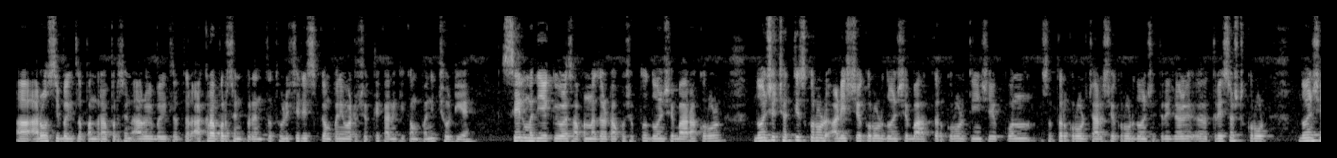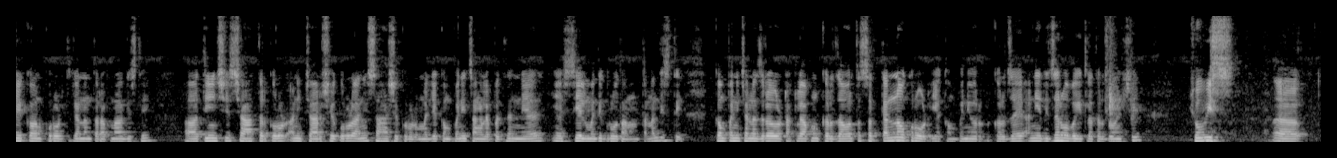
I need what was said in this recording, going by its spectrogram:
आर ओ सी बघितलं पंधरा पर्सेंट आर ओ बघितलं तर अकरा पर्सेंटपर्यंत थोडीशी रिस्क कंपनी वाटू शकते कारण की कंपनी छोटी आहे. सेलमध्ये एक वेळेस आपण नजर टाकू शकतो दोनशे बारा करोड दोनशे छत्तीस करोड अडीचशे करोड दोनशे बहात्तर करोड तीनशे एकोणसत्तर करोड चारशे करोड दोनशे त्रेचाळीस त्रेसष्ट करोड दोनशे एकावन्न करोड त्याच्यानंतर आपणाला दिसते. तीनशे शहात्तर करोड आणि चारशे करोड आणि सहाशे करोड. म्हणजे कंपनी चांगल्या पद्धतीने सेलमध्ये ग्रोथ आणताना दिसते. कंपनीच्या नजरेवर टाकलं आपण कर्जावर तर सत्त्याण्णव करोड या कंपनीवर कर्ज आहे. आणि रिझर्व बघितलं तर दोनशे चोवीस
